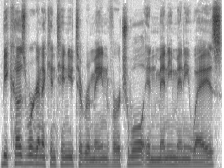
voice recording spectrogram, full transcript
because we're going to continue to remain virtual in many many ways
